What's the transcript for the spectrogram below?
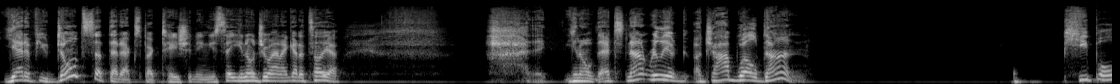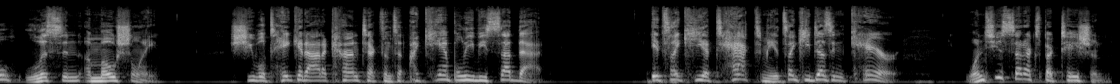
Yet, if you don't set that expectation and you say, you know, Joanne, I got to tell you, you know, that's not really a, a job well done. People listen emotionally. she will take it out of context and say, I can't believe he said that. It's like he attacked me. It's like he doesn't care. Once you set expectation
